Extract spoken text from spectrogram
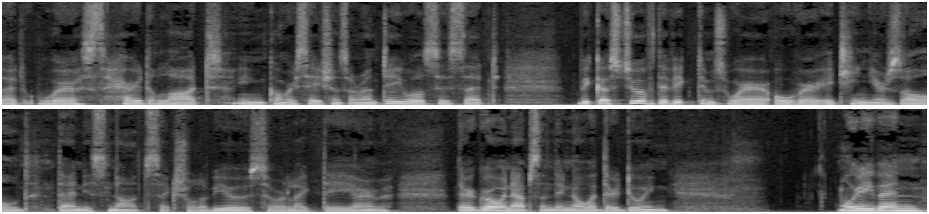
that was heard a lot in conversations around tables is that because two of the victims were over 18 years old, then it's not sexual abuse or like they are they're grown ups and they know what they're doing. Or even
